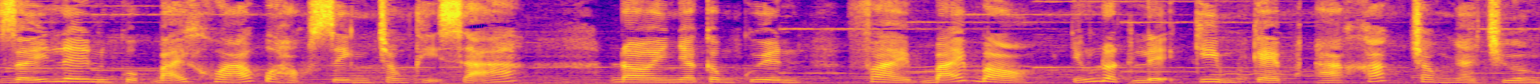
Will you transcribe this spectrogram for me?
Dấy lên cuộc bãi khóa của học sinh trong thị xã, đòi nhà cầm quyền phải bãi bỏ những luật lệ kim kẹp hà khắc trong nhà trường.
